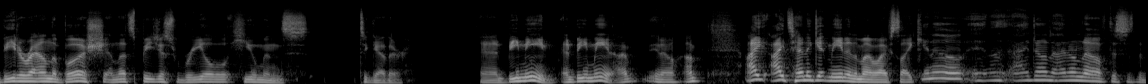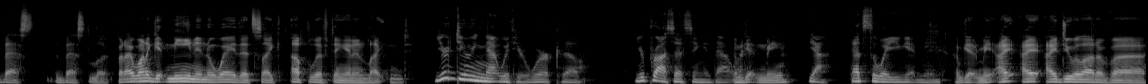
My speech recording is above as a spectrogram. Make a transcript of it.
beat around the bush and let's be just real humans together and be mean and be mean. I'm you know I'm I I tend to get mean and then my wife's like you know I don't I don't know if this is the best the best look, but I want to get mean in a way that's like uplifting and enlightened. You're doing that with your work, though. You're processing it that way. I'm getting mean. yeah, that's the way you get mean. I'm getting mean. I, I, I do a lot of uh,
